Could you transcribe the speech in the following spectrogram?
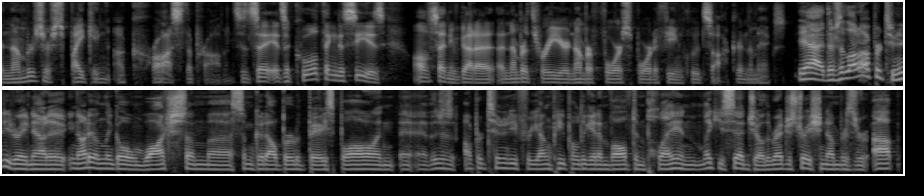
the numbers are spiking across the province. It's a it's a cool thing to see. Is all of a sudden you've got a, a number three or number four sport if you include soccer in the mix. Yeah, there's a lot of opportunity right now to not only go and watch some uh, some good Alberta baseball, and there's opportunity for young people to get involved and play. And like you said, Joe, the registration numbers are up,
